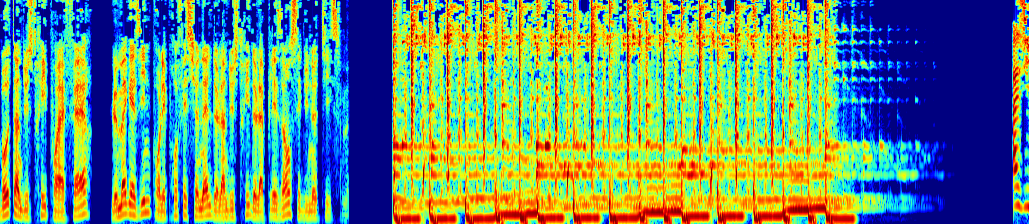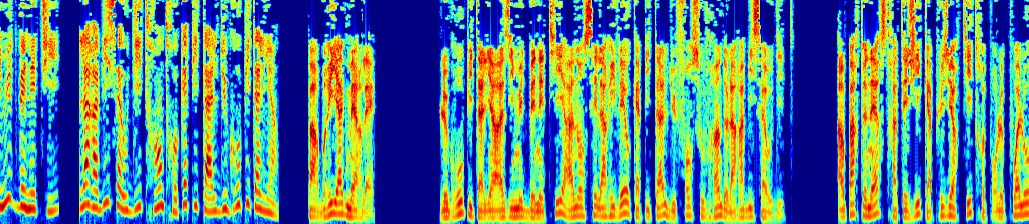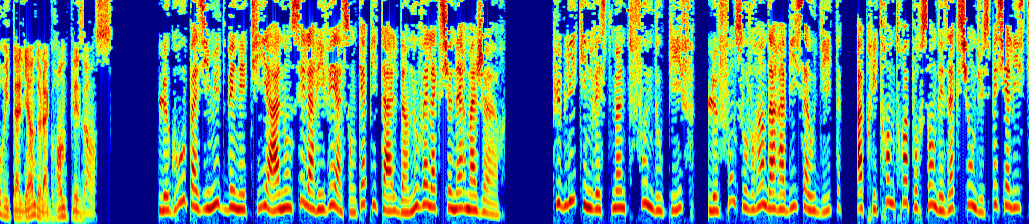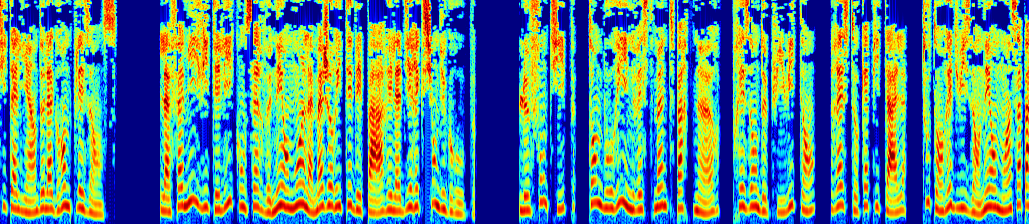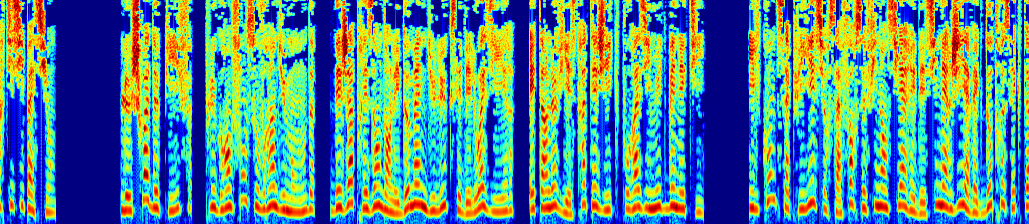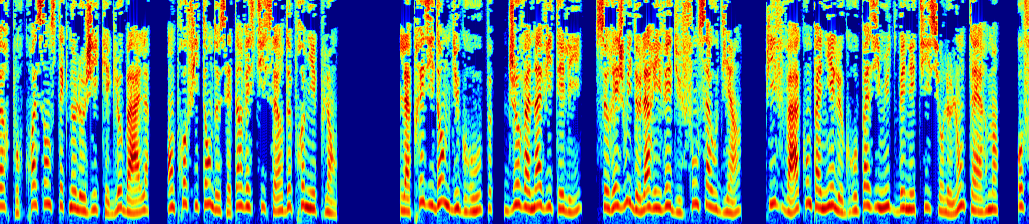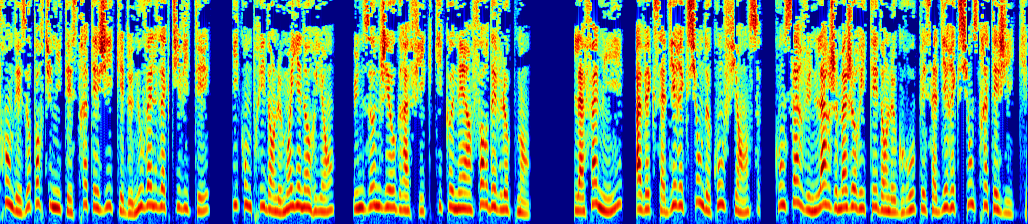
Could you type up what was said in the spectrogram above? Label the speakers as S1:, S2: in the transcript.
S1: Boatindustrie.fr, le magazine pour les professionnels de l'industrie de la plaisance et du nautisme.
S2: Azimut Benetti, l'Arabie Saoudite rentre au capital du groupe italien.
S1: Par Briag Merlet. Le groupe italien Azimut Benetti a annoncé l'arrivée au capital du fonds souverain de l'Arabie Saoudite. Un partenaire stratégique à plusieurs titres pour le poids lourd italien de la Grande Plaisance.
S2: Le groupe Azimut Benetti a annoncé l'arrivée à son capital d'un nouvel actionnaire majeur. Public Investment Fund ou PIF, le fonds souverain d'Arabie Saoudite, a pris 33% des actions du spécialiste italien de la Grande Plaisance. La famille Vitelli conserve néanmoins la majorité des parts et la direction du groupe. Le fonds type, Tamburi Investment Partner, présent depuis 8 ans, reste au capital, tout en réduisant néanmoins sa participation. Le choix de PIF, plus grand fonds souverain du monde, déjà présent dans les domaines du luxe et des loisirs, est un levier stratégique pour Azimut Benetti. Il compte s'appuyer sur sa force financière et des synergies avec d'autres secteurs pour croissance technologique et globale, en profitant de cet investisseur de premier plan. La présidente du groupe, Giovanna Vitelli, se réjouit de l'arrivée du fonds saoudien. PIF va accompagner le groupe Azimut Benetti sur le long terme, offrant des opportunités stratégiques et de nouvelles activités, y compris dans le Moyen-Orient, une zone géographique qui connaît un fort développement. La famille, avec sa direction de confiance, conserve une large majorité dans le groupe et sa direction stratégique.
